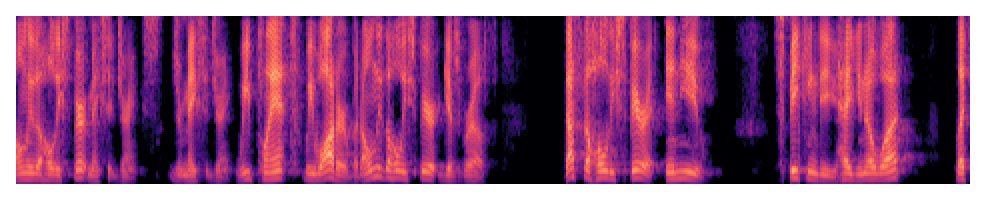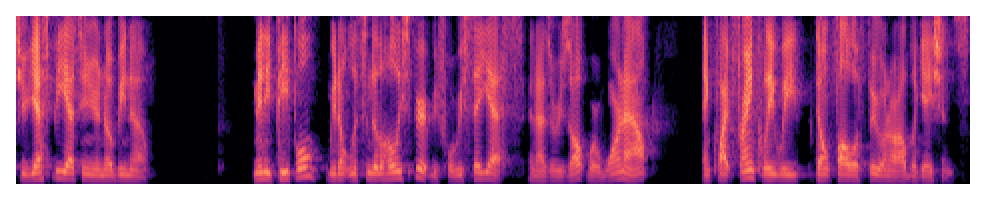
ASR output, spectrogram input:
Only the Holy Spirit makes it drinks, makes it drink. We plant, we water, but only the Holy Spirit gives growth. That's the Holy Spirit in you, speaking to you. Hey, you know what? Let your yes be yes and your no be no. Many people, we don't listen to the Holy Spirit before we say yes. And as a result, we're worn out. And quite frankly, we don't follow through on our obligations.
